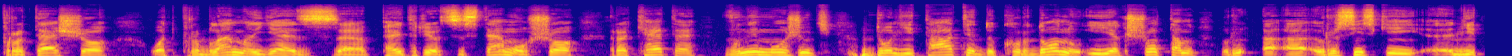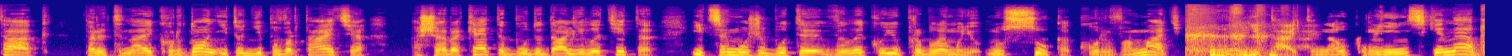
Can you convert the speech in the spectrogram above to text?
про те, що от проблема є з Patriot системою, що ракети вони можуть долітати до кордону, і якщо там а, а, російський е, літак перетинає кордон і тоді повертається, наша ракета буде далі летіти. І це може бути великою проблемою. Ну, сука, курва мать, не літайте на українське небо.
